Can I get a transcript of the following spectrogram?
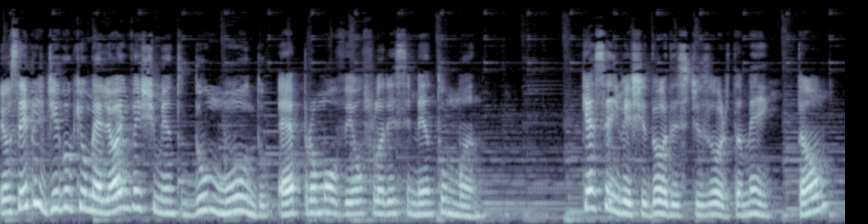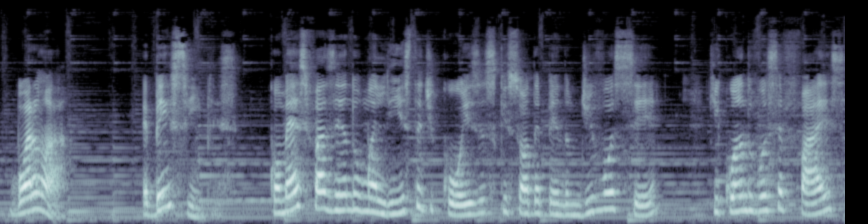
Eu sempre digo que o melhor investimento do mundo é promover o florescimento humano. Quer ser investidor desse tesouro também? Então, bora lá! É bem simples. Comece fazendo uma lista de coisas que só dependam de você, que quando você faz,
